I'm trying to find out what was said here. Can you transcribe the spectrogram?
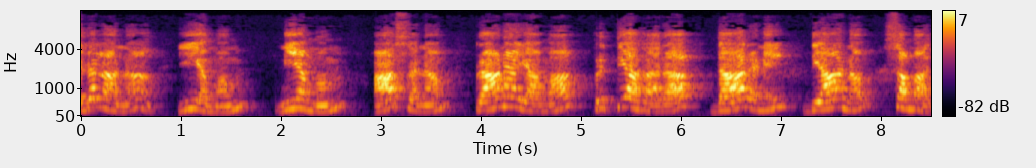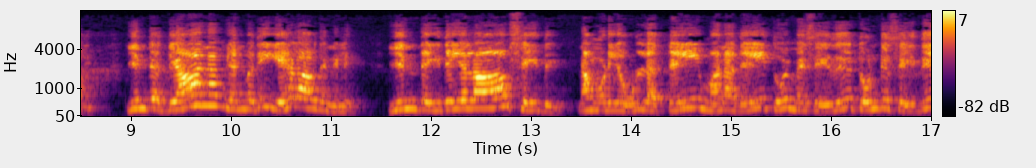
எதலானா இயமம் நியமம் ஆசனம் பிராணாயாமா பிரத்யாகாரா தாரணை தியானம் சமாதி. இந்த தியானம் என்பது ஏழாவது நிலை. இந்த இதையெல்லாம் செய்து நம்முடைய உள்ளத்தை மனதை தூய்மை செய்து தொண்டு செய்து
